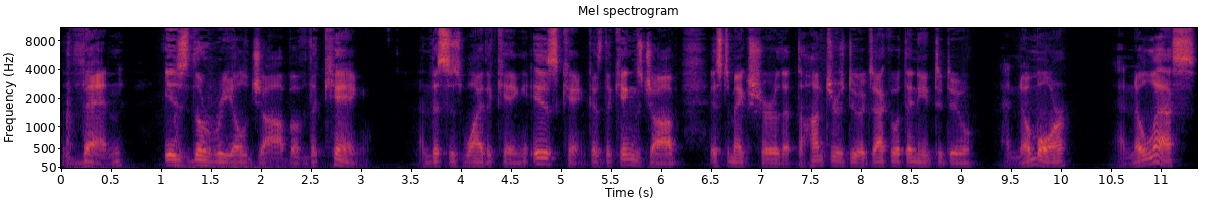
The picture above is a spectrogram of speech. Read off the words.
then, is the real job of the king. And this is why the king is king, because the king's job is to make sure that the hunters do exactly what they need to do, and no more, and no less,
